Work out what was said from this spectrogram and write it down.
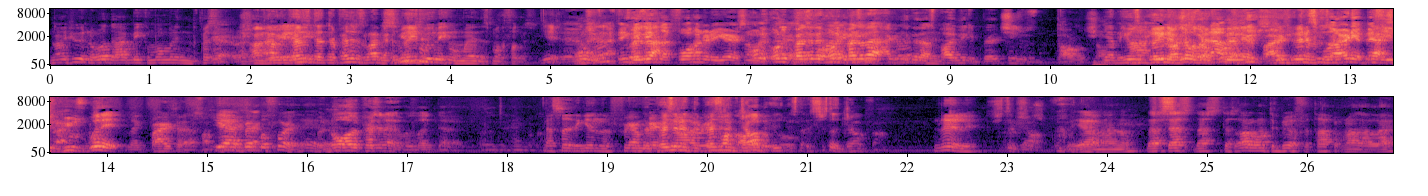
You know, people in the world that are making more money than the president. Yeah, like, right. on The every president, the president's live There's is some people amazing. making more money than this motherfuckers. Yeah. Only- I think they make like 400 a year or something. Only, like only president, only president I a can year. think of that's probably making bread cheese was Donald Trump. Yeah, but he was Nah, a he billionaire. was- before No, that. but he- He he was he was already a Yeah, he, businessman. he was with it like prior to that. Something. Yeah, Yeah, exactly. before it. But no other president was like that. other than him. That's why they get in the free. The president, the card, president job, of them. is it's just a job, fam. Literally. It's just a job. Yeah, man. That's that's that's that's all I want to bring up for the topic. I'm not gonna lie.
